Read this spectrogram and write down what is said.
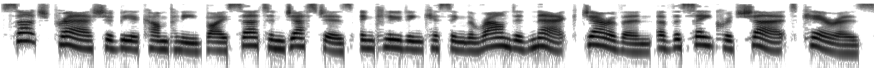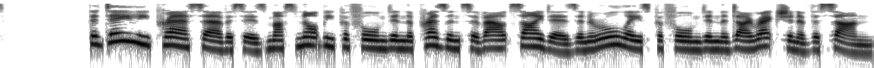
Such prayer should be accompanied by certain gestures, including kissing the rounded neck Jeravan, of the sacred shirt Kiras. The daily prayer services must not be performed in the presence of outsiders and are always performed in the direction of the sun.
